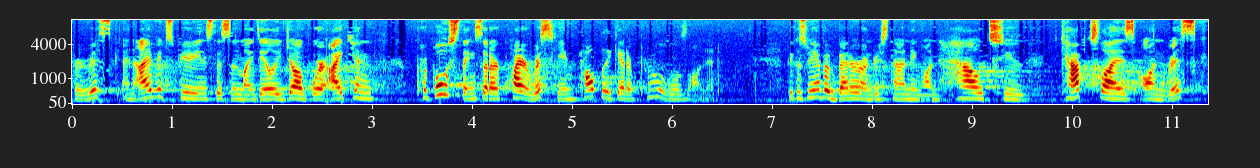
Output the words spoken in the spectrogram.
for risk. And I've experienced this in my daily job where I can propose things that are quite risky and probably get approvals on it. Because we have a better understanding on how to capitalize on risk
